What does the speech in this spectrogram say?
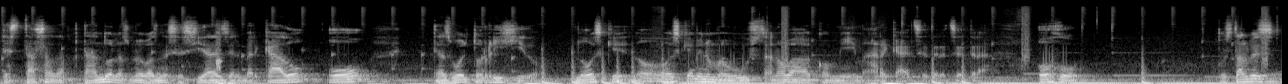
Te estás adaptando a las nuevas necesidades del mercado o te has vuelto rígido. No es que no, es que a mí no me gusta, no va con mi marca, etcétera, etcétera. Ojo, pues tal vez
